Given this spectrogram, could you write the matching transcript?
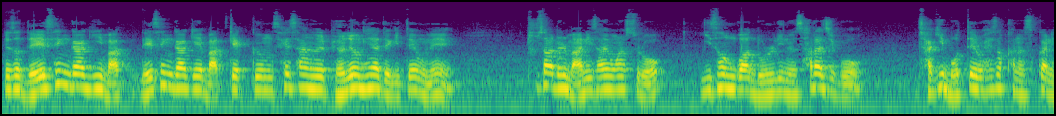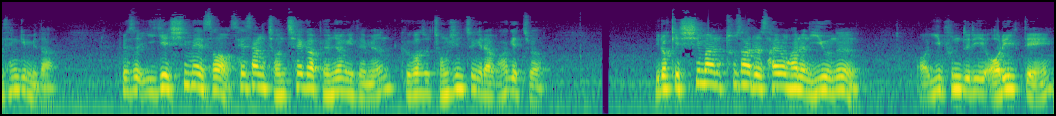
그래서 내 생각이 맞, 내 생각에 맞게끔 세상을 변형해야 되기 때문에 투사를 많이 사용할수록 이성과 논리는 사라지고 자기 멋대로 해석하는 습관이 생깁니다. 그래서 이게 심해서 세상 전체가 변형이 되면 그것을 정신증이라고 하겠죠. 이렇게 심한 투사를 사용하는 이유는 어, 이분들이 어릴 때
